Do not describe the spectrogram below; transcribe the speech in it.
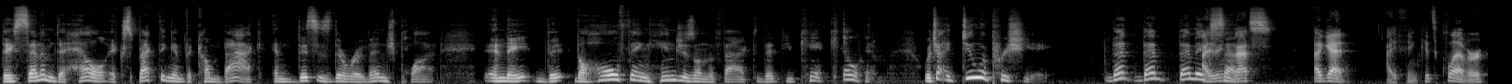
They sent him to hell expecting him to come back, and this is their revenge plot. And they the, the whole thing hinges on the fact that you can't kill him, which I do appreciate. That that that makes I think sense. that's again. I think it's clever.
